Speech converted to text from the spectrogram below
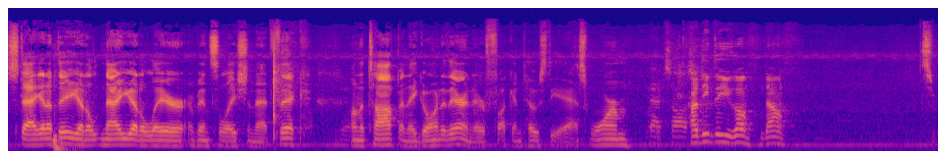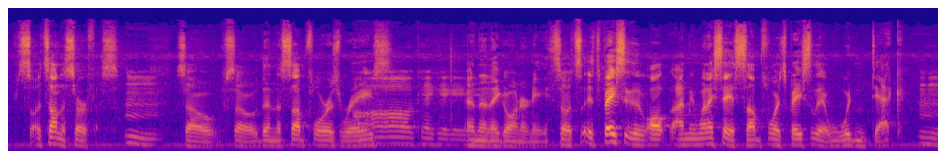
stack it up there. You got a, now you got a layer of insulation that thick on the top, and they go under there and they're fucking toasty ass warm. That's How awesome. deep do you go down? It's, so it's on the surface. Mm. So so then the subfloor is raised, Oh, okay, okay, okay. and then they go underneath. So it's it's basically all. I mean, when I say a subfloor, it's basically a wooden deck, Mm.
